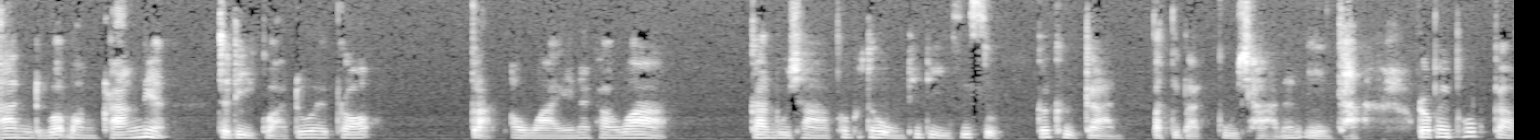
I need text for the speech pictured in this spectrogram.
ท่านหรือว่าบางครั้งเนี่ยจะดีกว่าด้วยเพราะตรัสเอาไว้นะคะว่า การบูชาพระพุทธองค์ที่ดีที่สุดก็คือการปฏิบัติบูชานั่นเองค่ะ เราไปพบกับ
